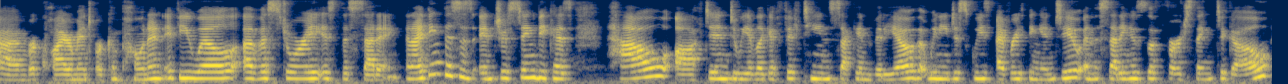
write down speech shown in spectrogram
um, requirement or component, if you will, of a story is the setting. And I think this is interesting because how often do we have like a 15 second video that we need to squeeze everything into and the setting is the first thing to go?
